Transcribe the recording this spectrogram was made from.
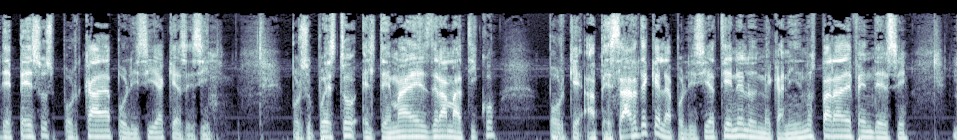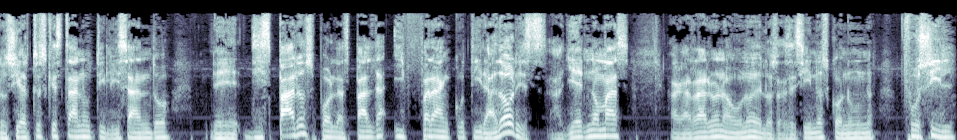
de pesos por cada policía que asesine. Por supuesto, el tema es dramático porque a pesar de que la policía tiene los mecanismos para defenderse, lo cierto es que están utilizando eh, disparos por la espalda y francotiradores. Ayer nomás agarraron a uno de los asesinos con un fusil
